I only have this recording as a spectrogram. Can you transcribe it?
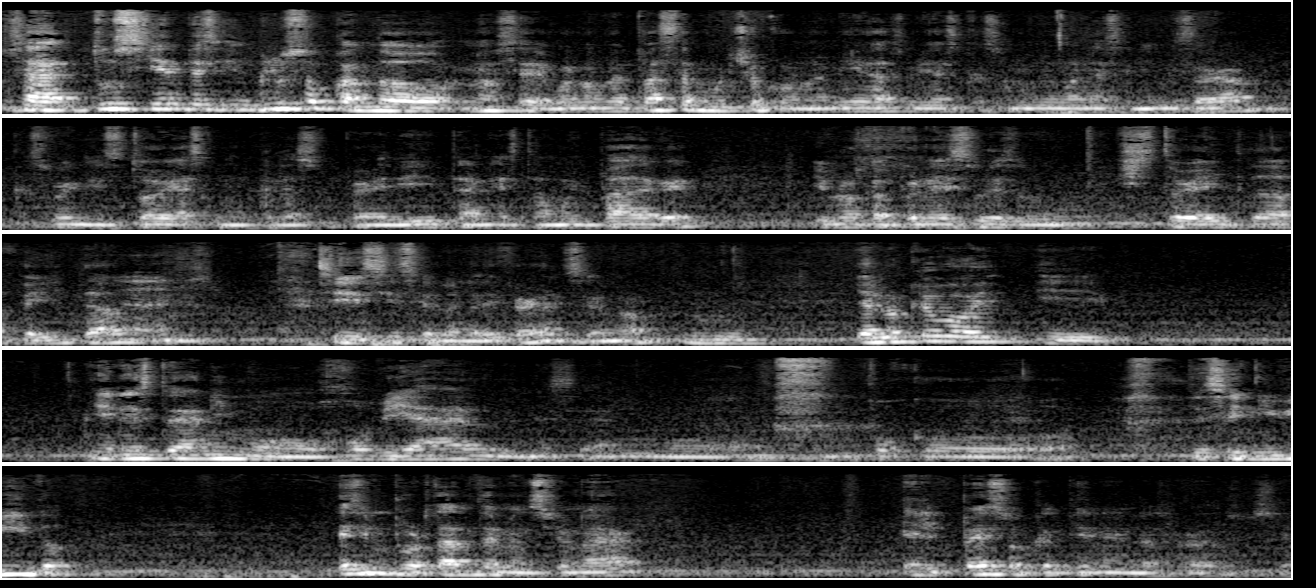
O sea, tú sientes, incluso cuando, no sé, bueno, me pasa mucho con amigas mías que son muy buenas en Instagram, que suben historias como que las super editan y está muy padre, y uno que apenas sube su historia ahí toda feita, pues, sí, sí se ve la diferencia, ¿no? Ujú. Y a lo que voy, y, y en este ánimo jovial, en este ánimo un poco desinhibido, es importante mencionar el peso que tienen las redes sociales.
